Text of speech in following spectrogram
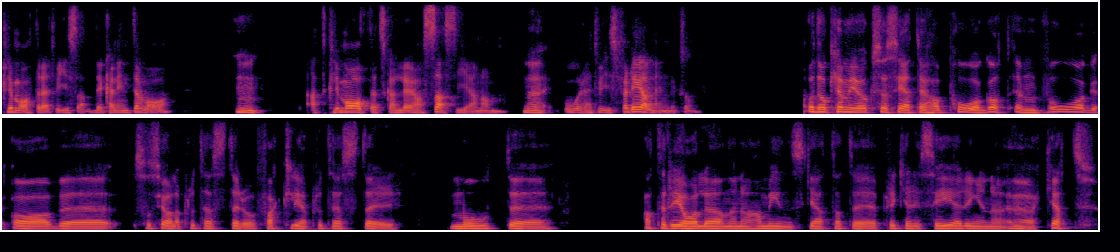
klimaträttvisa. Det kan inte vara mm. att klimatet ska lösas genom Nej. orättvis fördelning. Liksom. Och då kan vi också se att det har pågått en våg av eh, sociala protester och fackliga protester mot eh, att reallönerna har minskat, att eh, prekariseringen har ökat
